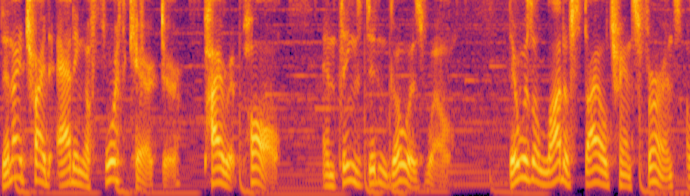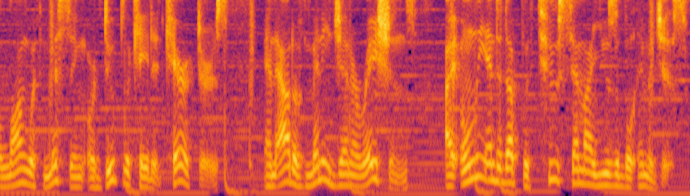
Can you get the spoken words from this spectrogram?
Then I tried adding a fourth character, Pirate Paul, and things didn't go as well. There was a lot of style transference along with missing or duplicated characters, and out of many generations, I only ended up with two semi-usable images.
